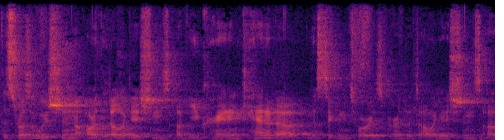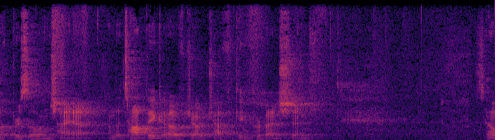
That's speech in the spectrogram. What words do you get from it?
this resolution are the delegations of Ukraine and Canada, and the signatories are the delegations of Brazil and China on the topic of drug trafficking prevention. So,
